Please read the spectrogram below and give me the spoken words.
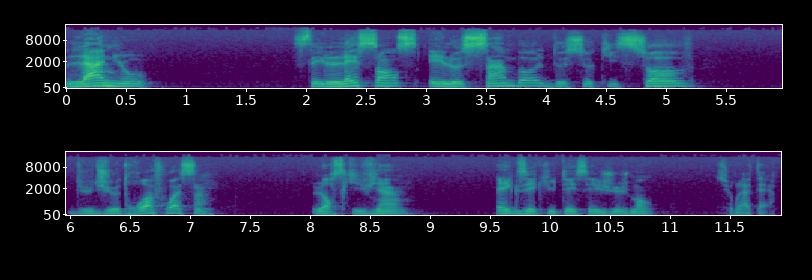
L'agneau, c'est l'essence et le symbole de ce qui sauve du Dieu trois fois saint lorsqu'il vient exécuter ses jugements sur la terre.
